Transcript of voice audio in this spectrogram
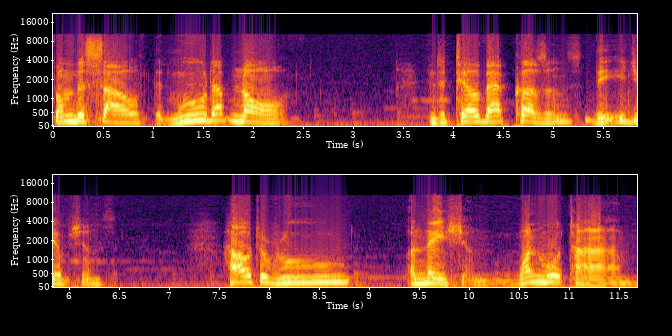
from the south that moved up north and to tell their cousins, the Egyptians, how to rule a nation one more time.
